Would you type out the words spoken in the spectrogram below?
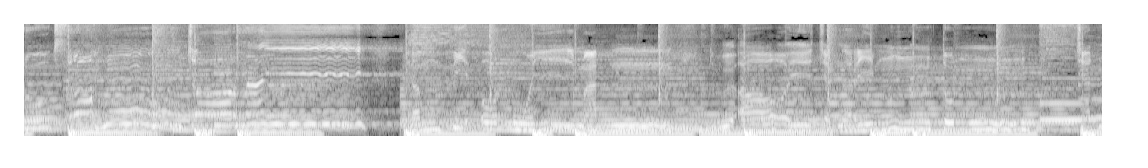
រូបស្រស់ចរណៃត្រឹមពីអូនមួយម៉ាត់ធ្វើឲ្យចិត្តរីមទុន ចិត្ត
